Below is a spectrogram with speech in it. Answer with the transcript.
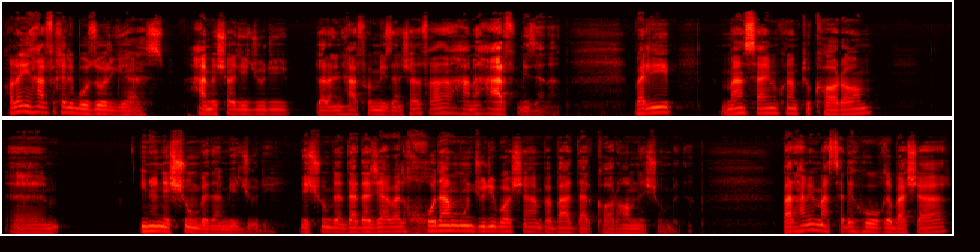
حالا این حرف خیلی بزرگی هست. همه شاید یه جوری دارن این حرف رو می‌زنن. شاید فقط همه حرف می‌زنن. ولی من سعی می‌کنم تو کارام اینو نشون بدم یه جوری. نشون بدم. در درجه اول خودم اون جوری باشم و بعد در کارهام نشون بدم. بر همین مسئله حقوق بشر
